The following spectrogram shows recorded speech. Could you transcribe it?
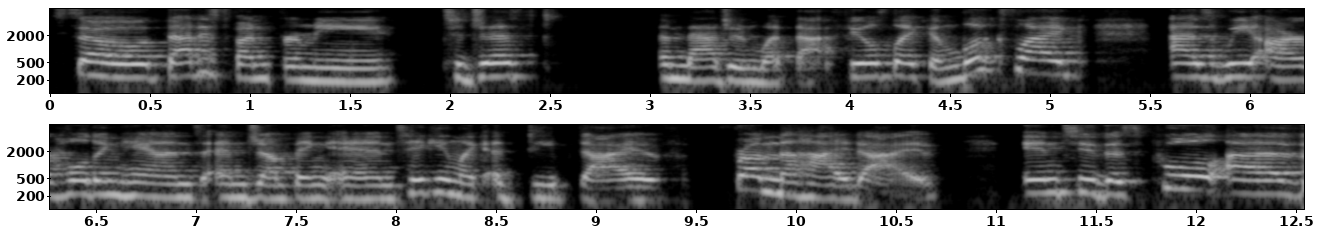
So that is fun for me to just imagine what that feels like and looks like as we are holding hands and jumping in, taking like a deep dive from the high dive into this pool of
